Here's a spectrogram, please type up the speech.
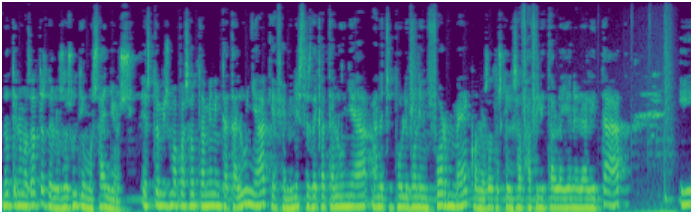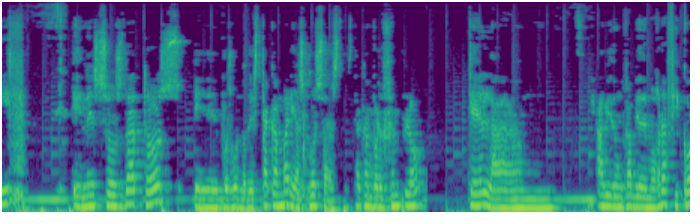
no tenemos datos de los dos últimos años. Esto mismo ha pasado también en Cataluña, que feministas de Cataluña han hecho público un informe con los datos que les ha facilitado la Generalitat y en esos datos, eh, pues bueno, destacan varias cosas. Destacan, por ejemplo, que la, ha habido un cambio demográfico,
